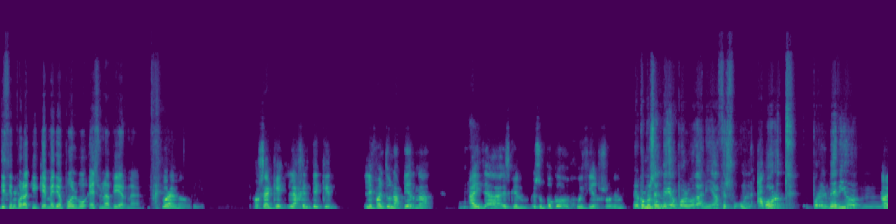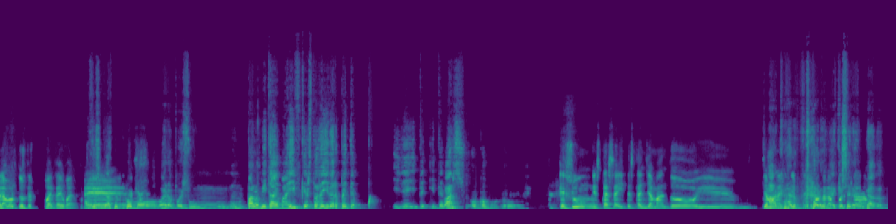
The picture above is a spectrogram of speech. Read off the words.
Dicen por aquí que medio polvo es una pierna. bueno. O sea que la gente que le falta una pierna, ahí ya es que es un poco juicioso. ¿eh? Pero ¿cómo es el medio polvo, Dani? ¿Haces un abort por el medio? No, el aborto es después, da igual. Haces, Eh, haces como, bueno, pues un, un palomita de maíz que estás ahí de repente y, y te, y te vas, o como. Es un, estás ahí, te están llamando y llaman Ah, claro, claro, tocan la hay que ser educado.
